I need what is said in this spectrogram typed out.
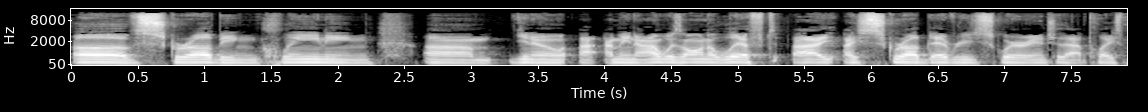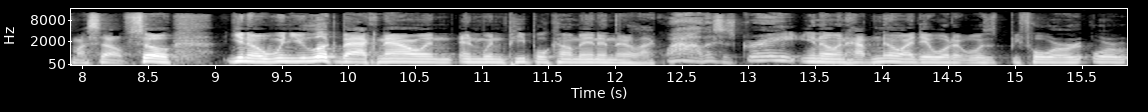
of scrubbing, cleaning. Um, you know, I, I, mean, I was on a lift. I, I scrubbed every square inch of that place myself. So, you know, when you look back now and, and when people come in and they're like, wow, this is great, you know, and have no idea what it was before, or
